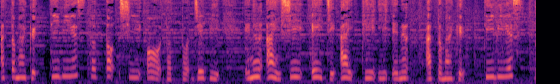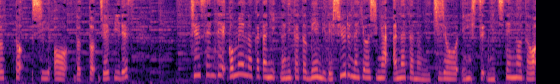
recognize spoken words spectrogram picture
アットマーク tbs.co.jp nichiten アットマーク tbs.co.jp です。抽選で5名の方に何かと便利でシュールな表紙があなたの日常を演出日天ノートを。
